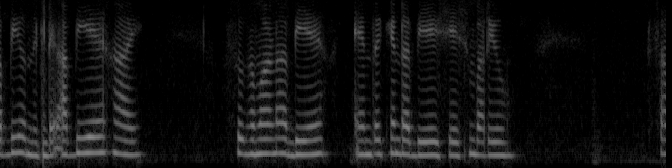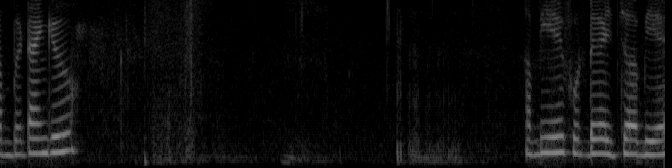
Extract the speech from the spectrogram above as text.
അബി വന്നിട്ടുണ്ട്. അബിയെ ഹായ് സുഖമാണ് അബിയെ. എന്തൊക്കെയുണ്ട് അബിയെ? വിശേഷം പറയൂ. സബ് താങ്ക് യു അബിയെ ഫുഡ് കഴിച്ചോ അബിയെ?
